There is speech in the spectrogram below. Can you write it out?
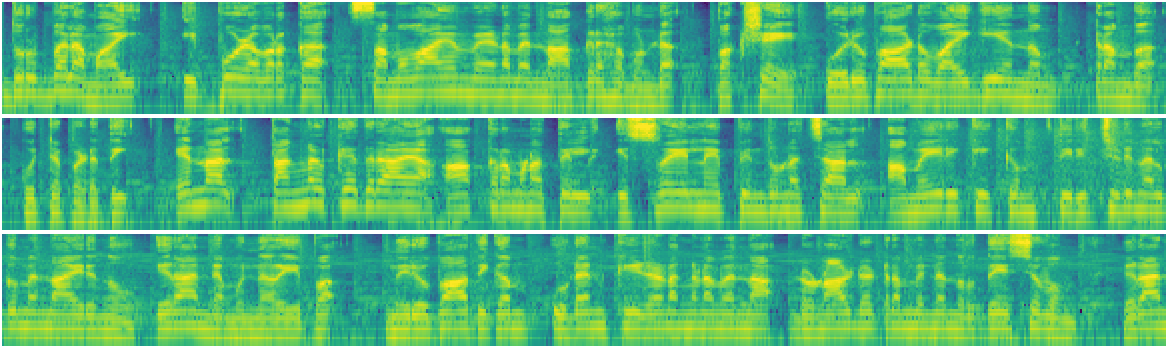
ദുർബലമായി. ഇപ്പോഴവർക്ക് സമവായം വേണമെന്ന ആഗ്രഹമുണ്ട് പക്ഷേ ഒരുപാട് വൈകിയെന്നും ട്രംപ് കുറ്റപ്പെടുത്തി. എന്നാൽ തങ്ങൾക്കെതിരായ ആക്രമണത്തിൽ ഇസ്രയേലിനെ പിന്തുണച്ചാൽ അമേരിക്കയ്ക്കും തിരിച്ചടി നൽകുമെന്നായിരുന്നു ഇറാന്റെ മുന്നറിയിപ്പ്. നിരുപാധികം ഉടൻ കീഴടങ്ങണമെന്ന ഡൊണാൾഡ് ട്രംപിന്റെ നിർദ്ദേശവും ഇറാൻ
